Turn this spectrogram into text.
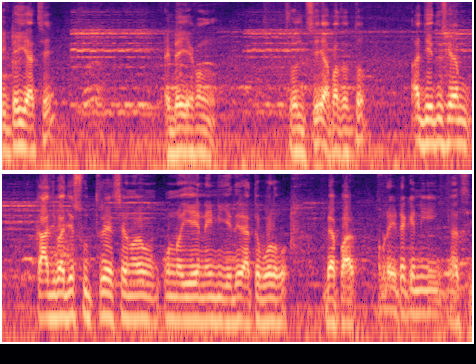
এইটাই আছে। এটাই এখন চলছে আপাতত। আর যেহেতু সেরকম কাজ বাজের সূত্রে সেরকম কোনো ইয়ে নেই নিজেদের এত বড় ব্যাপার আমরা এটাকে নিয়েই আছি।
